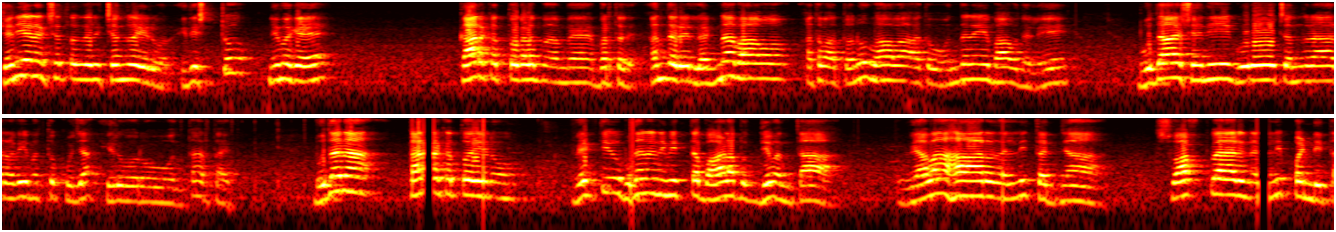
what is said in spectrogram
ಶನಿಯ ನಕ್ಷತ್ರದಲ್ಲಿ ಚಂದ್ರ ಇರುವನು. ಇದಿಷ್ಟು ನಿಮಗೆ ಕಾರಕತ್ವಗಳ ಬರ್ತದೆ. ಅಂದರೆ ಲಗ್ನ ಭಾವ ಅಥವಾ ತನುಭಾವ ಅಥವಾ ಒಂದನೇ ಭಾವದಲ್ಲಿ ಬುಧ, ಶನಿ, ಗುರು, ಚಂದ್ರ, ರವಿ ಮತ್ತು ಕುಜ ಇರುವರು ಅಂತ ಅರ್ಥ ಆಯಿತು. ಬುಧನ ಕಾರಕತ್ವ ಏನು? ವ್ಯಕ್ತಿಯು ಬುಧನ ನಿಮಿತ್ತ ಬಹಳ ಬುದ್ಧಿವಂತ, ವ್ಯವಹಾರದಲ್ಲಿ ತಜ್ಞ, ಸಾಫ್ಟ್ವೇರಿನಲ್ಲಿ ಪಂಡಿತ,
